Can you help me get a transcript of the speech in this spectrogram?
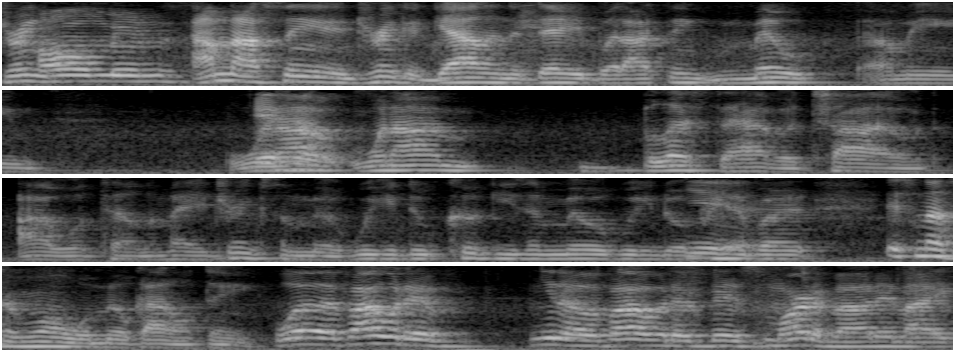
drink. almonds I'm not saying drink a gallon a day, but I think milk. I mean, when I when I'm blessed to have a child, I will tell them, "Hey, drink some milk. We can do cookies and milk. We can do a Yeah. peanut butter. It's nothing wrong with milk. I don't think. Well, if I would have, you know, if I would have been smart about it, like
